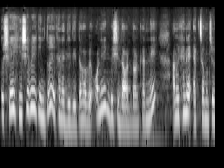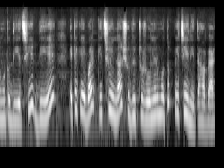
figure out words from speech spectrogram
তো সেই হিসেবেই কিন্তু এখানে দিয়ে দিতে হবে। অনেক বেশি দেওয়ার দরকার নেই। আমি এখানে এক চামচের মতো দিয়েছি, দিয়ে এটাকে এবার কিছুই না, শুধু একটু রোলের মতো পেঁচিয়ে নিতে হবে। আর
